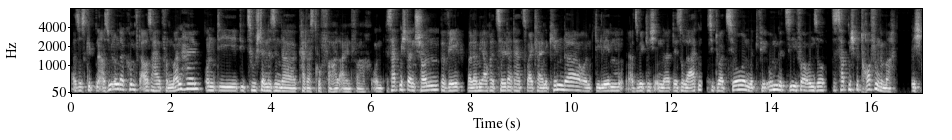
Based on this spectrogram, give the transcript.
also es gibt eine Asylunterkunft außerhalb von Mannheim und die, die Zustände sind da katastrophal einfach. Und das hat mich dann schon bewegt, weil er mir auch erzählt hat, er hat zwei kleine Kinder und die leben also wirklich in einer desolaten Situation mit viel Ungeziefer und so. Das hat mich betroffen gemacht. Ich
